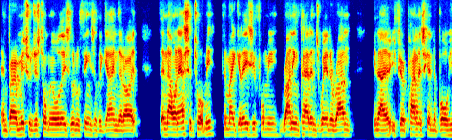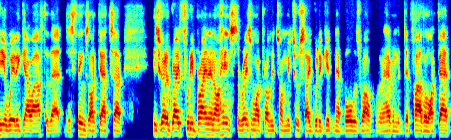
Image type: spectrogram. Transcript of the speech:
And Barry Mitchell just taught me all these little things of the game that I that no one else had taught me to make it easier for me. Running patterns, where to run, you know, if your opponent's getting the ball here, where to go after that, just things like that. So he's got a great footy brain, and I hence the reason why probably Tom Mitchell's so good at getting that ball as well. Or having a father like that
